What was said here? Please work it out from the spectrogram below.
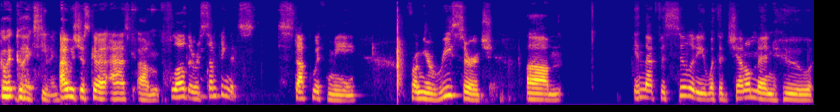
Go ahead, go ahead, Stephen. I was just going to ask, um, Flo, there was something that's stuck with me from your research um, in that facility with a gentleman who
